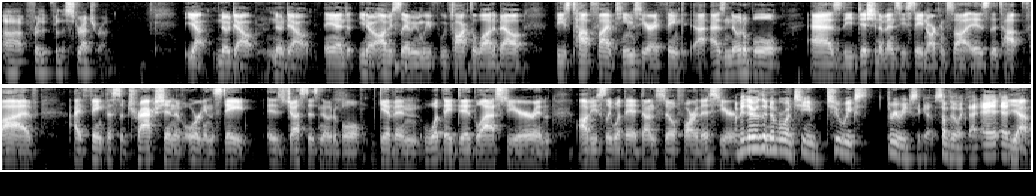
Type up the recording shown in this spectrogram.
uh, for the, for the stretch run. Yeah, no doubt, no doubt. And you know, obviously, I mean, we've we've talked a lot about these top five teams here, I think as notable as the addition of NC State and Arkansas is the top five, I think the subtraction of Oregon State is just as notable given what they did last year and obviously what they had done so far this year. I mean, they were the number one team two weeks, three weeks ago, something like that, and, and yeah,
